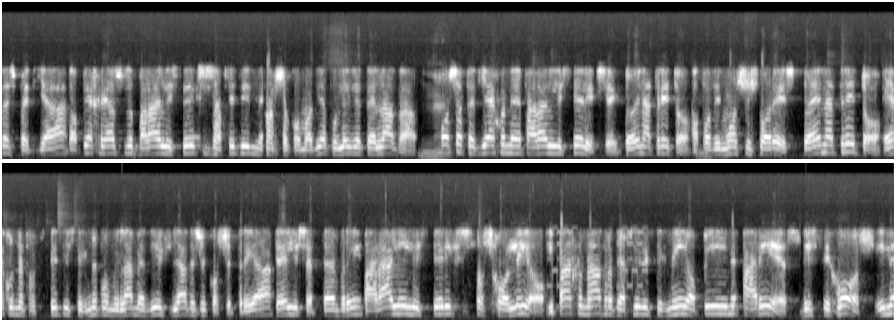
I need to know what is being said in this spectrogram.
20.000 παιδιά τα οποία χρειάζονται παράλληλη στήριξη σε αυτή την παρσοκομωδία που λέγεται Ελλάδα. Πόσα παιδιά έχουν παράλληλη στήριξη; Το 1 τρίτο από δημόσιους φορείς. Το 1 τρίτο έχουν αυτή τη στιγμή που μιλάμε 2023, τέλη Σεπτέμβρη, παράλληλη στήριξη στο σχολείο. Υπάρχουν άνθρωποι αυτή τη στιγμή οι οποίοι είναι παρείες. Δυστυχώς είναι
